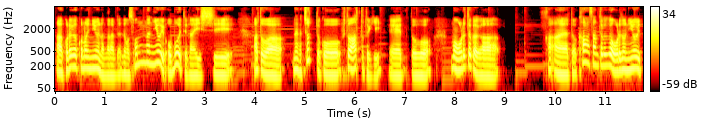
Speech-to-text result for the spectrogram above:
あ、これがこの匂いなんだな、みたいな。でもそんな匂い覚えてないし、あとは、なんかちょっとこう、ふと会った時、えー、っと、まあ俺とかが、か、えっと、母さんとかが俺の匂い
